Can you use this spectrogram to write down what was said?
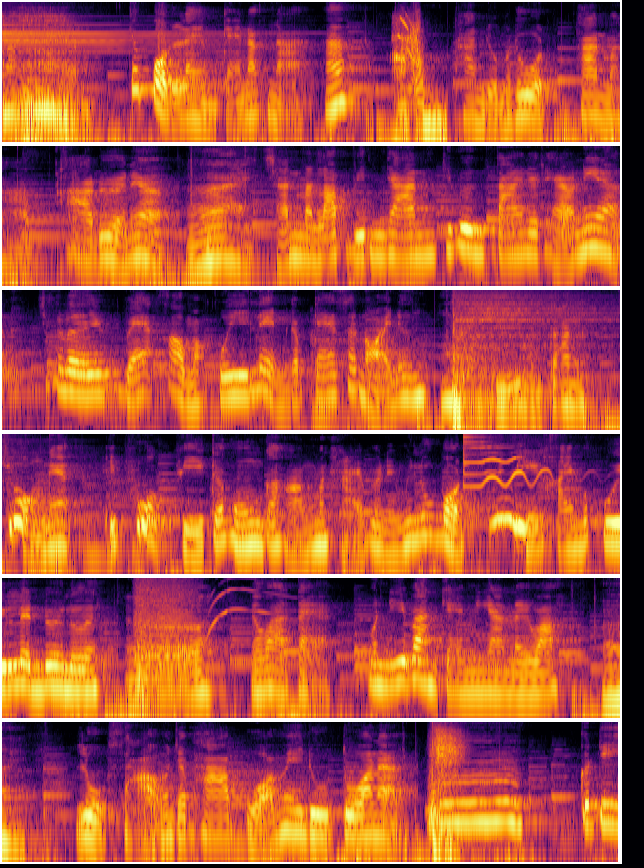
ไรเนี่ยจะบ่นอะไรของแกนักหนา ฮะเอาท่านอยู่มาทูดท่านมาหาข้าด้วยเนี่ย เฮ้ย ฉันมารับวิญญาณที่เพิ่งตายแถวๆเนี่ย ฉันก็เลยแวะเข้ามาคุยเล่นกับแกสักหน่อยนึง ดีเหมือนกันช่วงเนี้ยไอ้พวกผีกระหงกระหังมันหายไปไหนไม่รู้หมดไม่มีใครมาคุยเล่นด้วยเลย เออ แล้วว่าแต่วันนี้บ้านแกมีงานอะไรวะ เฮ้ยลูกสาวมันจะพาผัวไม่ดูตัวน่ะ อืม ก็ดี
